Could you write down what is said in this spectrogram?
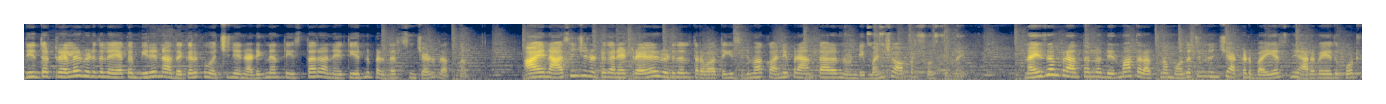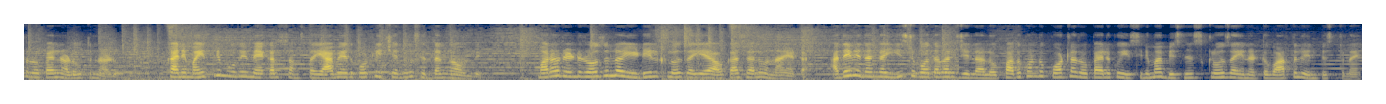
దీంతో ట్రైలర్ విడుదలయ్యాక మీరే నా దగ్గరకు వచ్చి నేను అడిగినంత ఇస్తారు అనే తీరును ప్రదర్శించాడు రత్నం. ఆయన ఆశించినట్టుగానే ట్రైలర్ విడుదల తర్వాత ఈ సినిమాకు అన్ని ప్రాంతాల నుండి మంచి ఆఫర్స్ వస్తున్నాయి. నైజాం ప్రాంతంలో నిర్మాత రత్నం మొదటి నుంచి అక్కడ బయర్స్ని అరవై ఐదు కోట్ల రూపాయలను అడుగుతున్నాడు. కానీ మైత్రి మూవీ మేకర్స్ సంస్థ యాభై ఐదు కోట్లు ఇచ్చేందుకు సిద్ధంగా ఉంది. మరో రెండు రోజుల్లో ఈ డీల్ క్లోజ్ అయ్యే అవకాశాలు ఉన్నాయట. అదేవిధంగా ఈస్ట్ గోదావరి జిల్లాలో పదకొండు కోట్ల రూపాయలకు ఈ సినిమా బిజినెస్ క్లోజ్ అయినట్టు వార్తలు వినిపిస్తున్నాయి.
